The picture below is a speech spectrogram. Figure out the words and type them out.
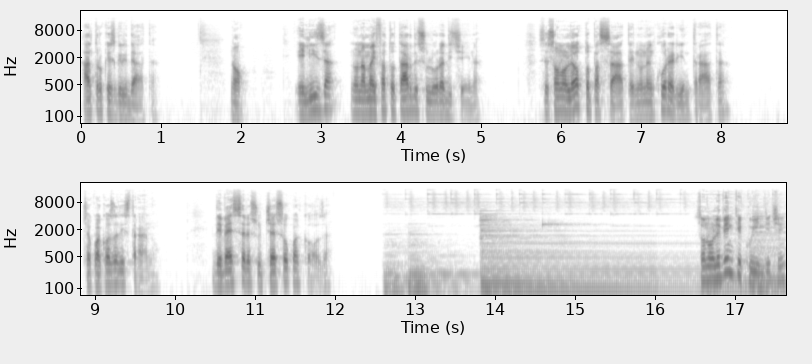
altro che sgridata. No, Elisa non ha mai fatto tardi sull'ora di cena. Se sono le otto passate e non è ancora rientrata, c'è qualcosa di strano. Deve essere successo qualcosa. Sono le 20.15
